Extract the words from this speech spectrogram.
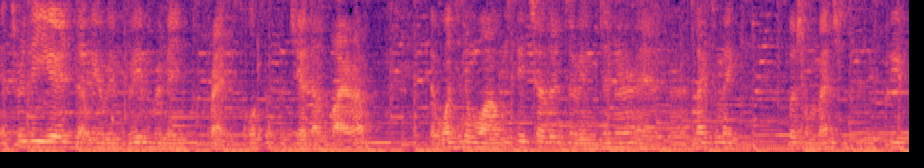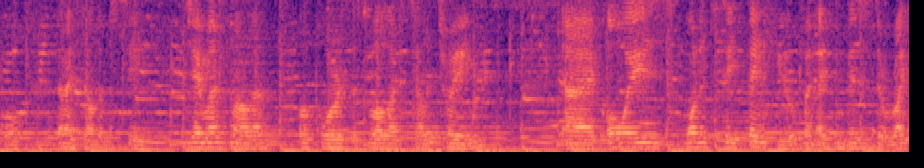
and through the years that we, we've remained friends. Also to Jed Elvira, that once in a while we see each other during dinner and uh, I'd like to make special mention to these people that I seldom see. Gemma Smala, of course, as well as Sally Train. I've always wanted to say thank you, but I think this is the right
